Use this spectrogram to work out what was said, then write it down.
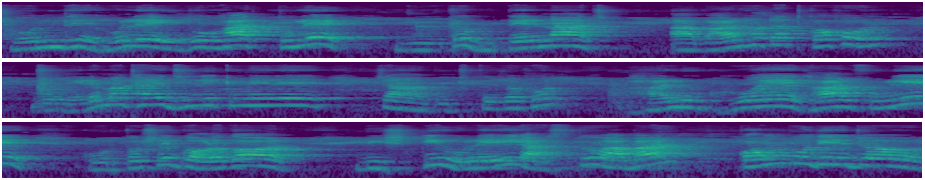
সন্ধে হলে দু হাত তুলে দ্রুত ভূতের নাচ। আবার হঠাৎ কখন বনের মাথায় ঝিলিক মেরে চাঁদ উঠত যখন ভালুক হয়ে ঘাড় ফুলিয়ে করতো সে গড়গড়, বৃষ্টি হলেই আসতো আবার কম্প দিয়ে জ্বর।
